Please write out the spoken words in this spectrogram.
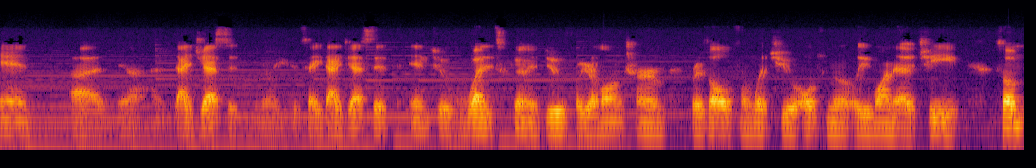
and uh, you know, digest it. You know, you could say digest it into what it's going to do for your long-term results and what you ultimately want to achieve. So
